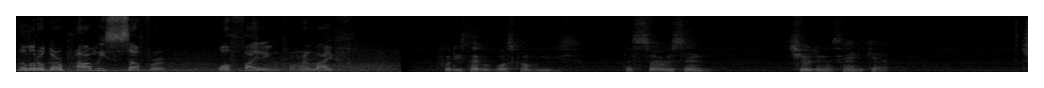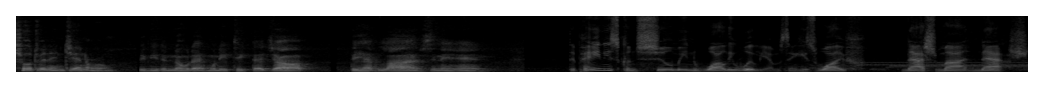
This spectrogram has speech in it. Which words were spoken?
the little girl probably suffered while fighting for her life. For these type of bus companies that's servicing children as handicapped, children in general. They need to know that when they take that job, they have lives in their hand. The pain is consuming Wally Williams and his wife, Najmah Nash.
